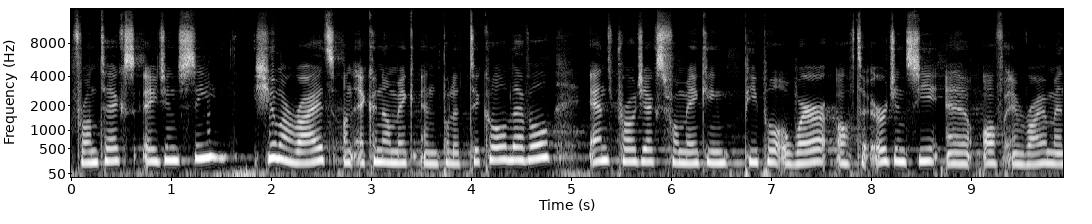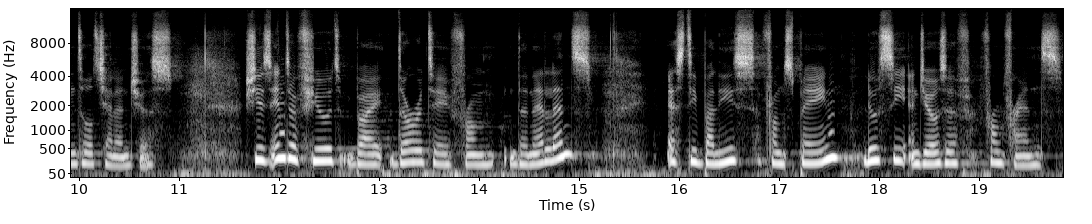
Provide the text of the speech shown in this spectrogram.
Frontex agency, human rights on economic and political level, and projects for making people aware of the urgency uh, of environmental challenges. She is interviewed by Dorothee from the Netherlands, Estibaliz from Spain, Lucie and Joseph from France.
